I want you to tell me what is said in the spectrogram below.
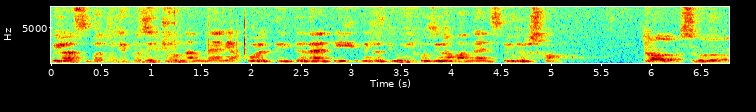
Bila so pa tudi pozitivna mnenja, poleg teh devetih negativnih oziroma mnenj s pridržkom. Da, da, seveda,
